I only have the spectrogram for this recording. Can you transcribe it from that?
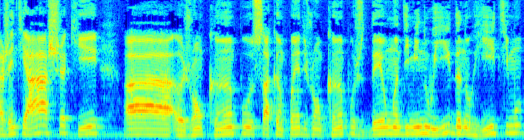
a gente acha que a, a João Campos, a campanha de João Campos deu uma diminuída no ritmo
